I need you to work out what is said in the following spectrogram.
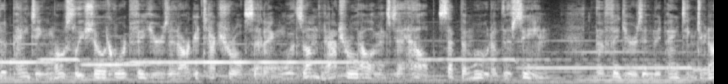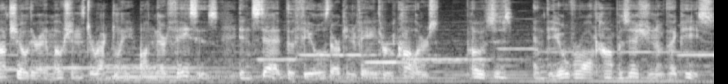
The painting mostly showed court figures in architectural setting with some natural elements to help set the mood of the scene. The figures in the painting do not show their emotions directly on their faces, instead the feels are conveyed through colors, poses, and the overall composition of the piece.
